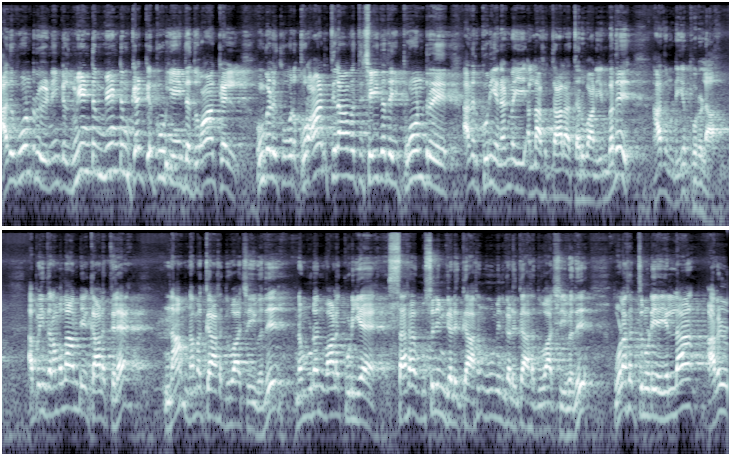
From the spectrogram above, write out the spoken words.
அதுபோன்று நீங்கள் மீண்டும் மீண்டும் கேட்கக்கூடிய இந்த துவாக்கள் உங்களுக்கு ஒரு குரான் திலாவத்து செய்ததை போன்று அதற்குரிய நன்மையை அல்லாஹு தாலா தருவான் என்பது அதனுடைய பொருளாகும். அப்போ இந்த ரமதானுடைய காலத்தில் நாம் நமக்காக துவா செய்வது நம்முடன் வாழக்கூடிய சக முஸ்லிம்களுக்காக மூமின்களுக்காக துவா செய்வது உலகத்தினுடைய எல்லா அருள்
